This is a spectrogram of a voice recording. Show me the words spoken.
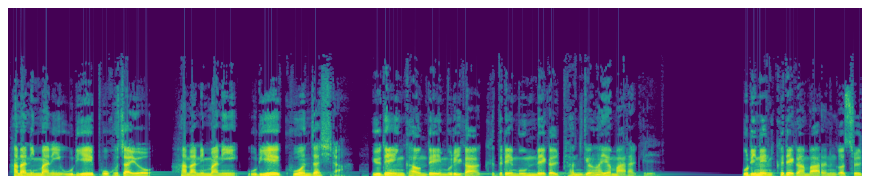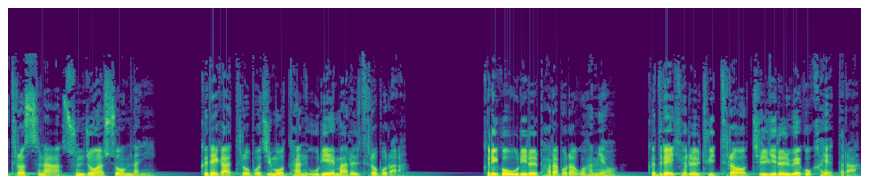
하나님만이 우리의 보호자요 하나님만이 우리의 구원자시라. 유대인 가운데의 무리가 그들의 문맥을 변경하여 말하길 우리는 그대가 말하는 것을 들었으나 순종할 수 없나니 그대가 들어보지 못한 우리의 말을 들어보라. 그리고 우리를 바라보라고 하며 그들의 혀를 뒤틀어 진리를 왜곡하였더라.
